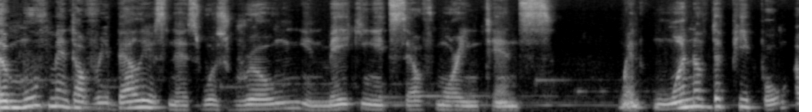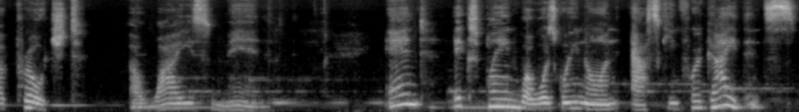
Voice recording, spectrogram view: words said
the movement of rebelliousness was growing and making itself more intense when one of the people approached a wise man and explained what was going on, asking for guidance.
